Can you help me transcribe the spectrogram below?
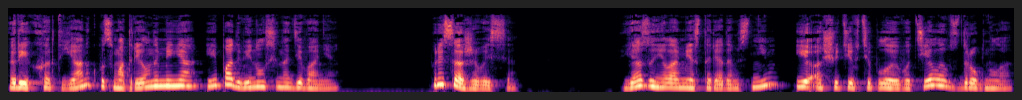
Рикхард Янг посмотрел на меня и подвинулся на диване. «Присаживайся». Я заняла место рядом с ним и, ощутив тепло его тела, вздрогнула.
